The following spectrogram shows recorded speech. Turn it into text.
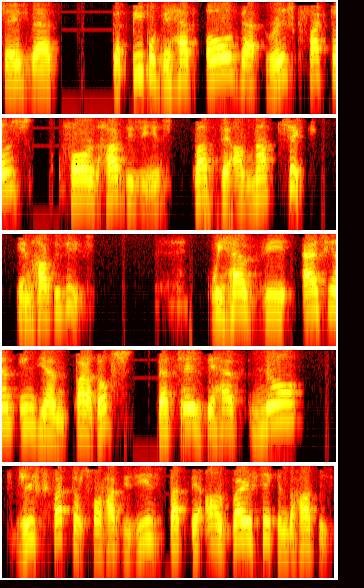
says that the people they have all the risk factors for heart disease, but they are not sick in heart disease. We have the Asian Indian paradox that says they have no risk factors for heart disease, but they are very sick in the heart disease.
